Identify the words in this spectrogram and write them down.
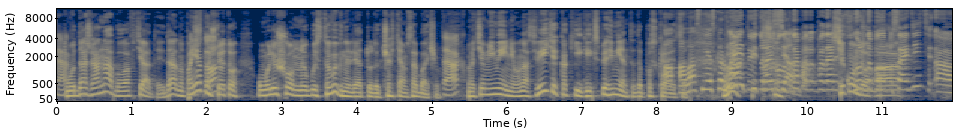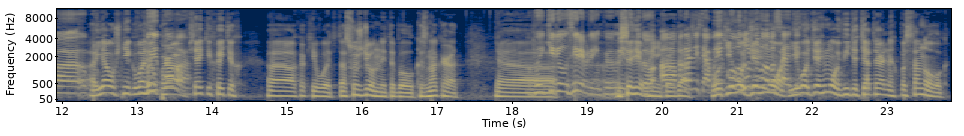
Так. Вот даже она была в театре, да, ну понятно, что? что? эту умалишенную быстро выгнали оттуда к чертям собачьим. Так. Но тем не менее, у нас, видите, какие эксперименты А, допускаются. а вас не а, оскорбляет то есть нужно было- Петросян? подождите, Секунду, нужно было а- посадить... а, А я уж не говорю Боякова? про всяких этих, а, как его, этот осужденный-то был, казнократ. А, Вы Кирилл Серебренников имеете в виду. Серебренников, А, да. Подождите, а вот Боякова его нужно дерьмо, было посадить? его дерьмо в виде театральных постановок.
